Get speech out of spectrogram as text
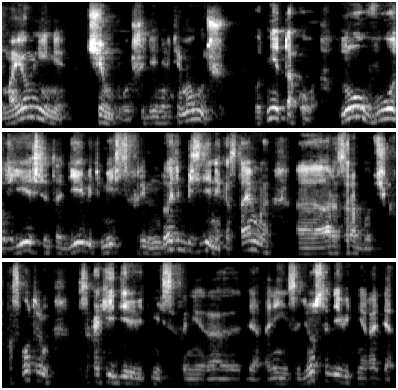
мое мнение, чем больше денег, тем лучше. Вот нет такого. Ну вот, есть это 9 месяцев времени. Ну, давайте без денег оставим э, разработчиков. Посмотрим, за какие 9 месяцев они родят. Они не за 99 не родят.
